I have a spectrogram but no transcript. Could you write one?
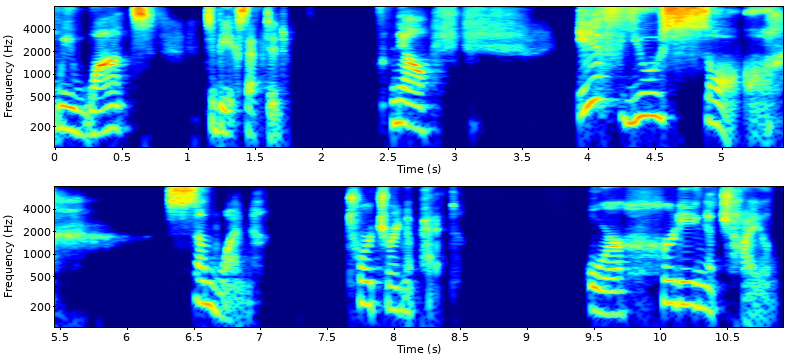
we want to be accepted. Now, if you saw someone torturing a pet or hurting a child,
